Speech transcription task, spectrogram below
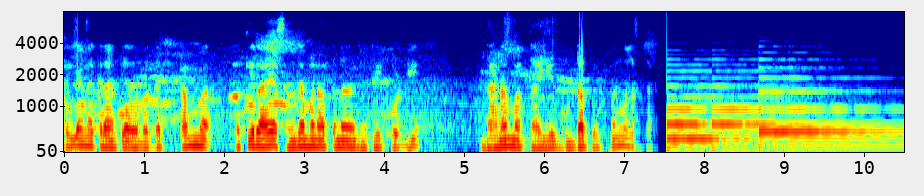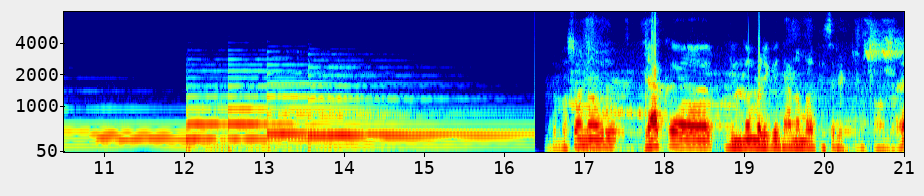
ಕಲ್ಯಾಣ ಕ್ರಾಂತಿ ಆಗ್ಬೇಕು ತಮ್ಮ ಪತಿರಾಯ ಸಂಗಮನಾಥನ ಜೊತೆ ಕೂಡಿ ದಾನಮ್ಮ ತಾಯಿ ಗುಡ್ಡಾಪುರಕ್ಕೆ ಬಂದು ನೆಲೆಸ್ತಾರೆ. ಬಸವಣ್ಣ ಅವರು ಯಾಕೆ ಲಿಂಗಂಬಳಿಗೆ ಹೆಸರಿಟ್ಟರು ಹೆಸರಿಟ್ಟಿರಪ್ಪ ಅಂದರೆ,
